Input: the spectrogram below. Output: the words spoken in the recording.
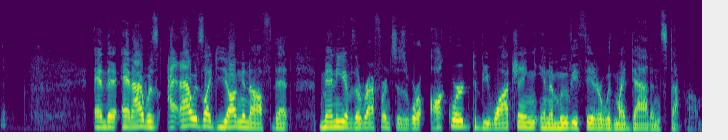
and the, and I was and I was like young enough that many of the references were awkward to be watching in a movie theater with my dad and stepmom.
